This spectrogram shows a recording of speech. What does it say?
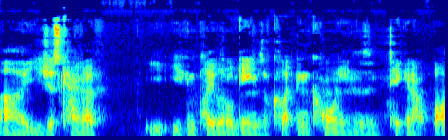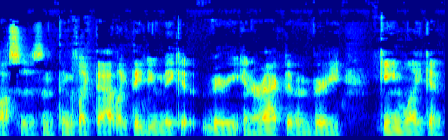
uh, you just kind of you, you can play little games of collecting coins and taking out bosses and things like that. Like they do make it very interactive and very game like and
